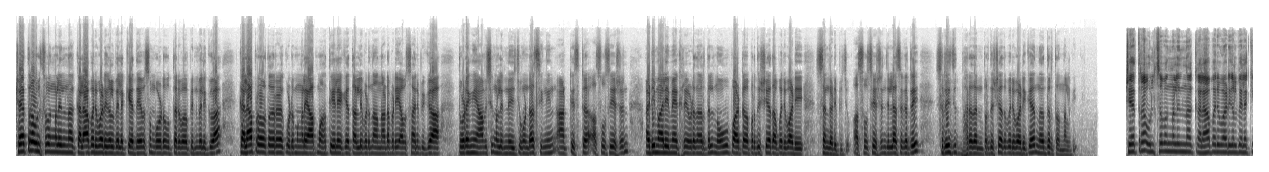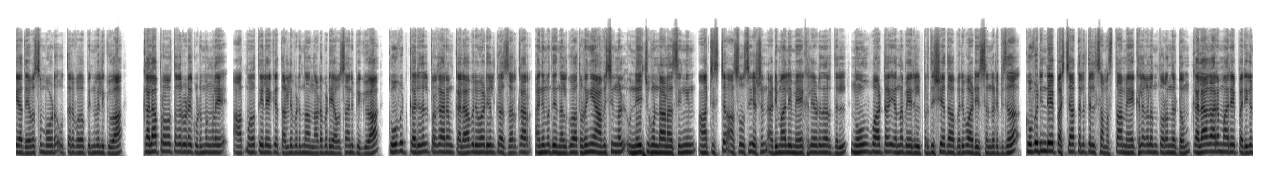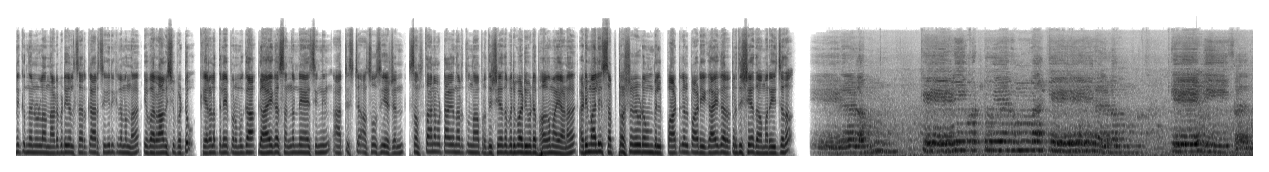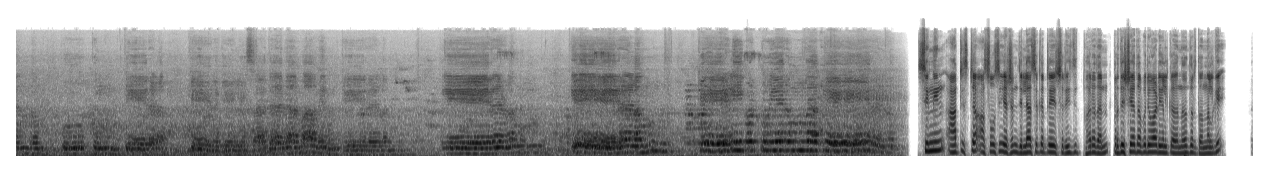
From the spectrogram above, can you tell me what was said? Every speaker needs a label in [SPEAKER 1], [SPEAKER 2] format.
[SPEAKER 1] ക്ഷേത്ര ഉത്സവങ്ങളിൽ നിന്ന് കലാപരിപാടികൾ വിലക്കിയ ദേവസ്വം ബോർഡ് ഉത്തരവ് പിൻവലിക്കുക. കലാപ്രവർത്തകരുടെ കുടുംബങ്ങളെ ആത്മഹത്യയിലേക്ക് തള്ളിവിടുന്ന നടപടി അവസാനിപ്പിക്കുക തുടങ്ങിയ ആവശ്യങ്ങൾ ഉന്നയിച്ചുകൊണ്ട് സിംഗിംഗ് ആർട്ടിസ്റ്റ് അസോസിയേഷൻ അടിമാലി മേഖലയുടെ നേതൃത്വത്തിൽ നോവുപാട്ട് പ്രതിഷേധ പരിപാടി സംഘടിപ്പിച്ചു. അസോസിയേഷൻ ജില്ലാ സെക്രട്ടറി ശ്രീജിത്ത് ഭരതൻ പ്രതിഷേധ പരിപാടിക്ക് നേതൃത്വം നൽകി. ക്ഷേത്ര ഉത്സവങ്ങളിൽ നിന്ന് കലാപരിപാടികൾ വിലക്കിയ ദേവസ്വം ബോർഡ് ഉത്തരവ് പിൻവലിക്കുക. കലാപ്രവർത്തകരുടെ കുടുംബങ്ങളെ ആത്മഹത്യയിലേക്ക് തള്ളിവിടുന്ന നടപടി അവസാനിപ്പിക്കുക. കോവിഡ് കരുതൽ പ്രകാരം കലാപരിപാടികൾക്ക് സർക്കാർ അനുമതി നൽകുക തുടങ്ങിയ ആവശ്യങ്ങൾ ഉന്നയിച്ചുകൊണ്ടാണ് സിംഗിംഗ് ആർട്ടിസ്റ്റ് അസോസിയേഷൻ അടിമാലി മേഖലയുടെ നേതൃത്വത്തിൽ നോവുപാട്ട് എന്ന പേരിൽ പ്രതിഷേധ പരിപാടി സംഘടിപ്പിച്ചത്. കോവിഡിന്റെ പശ്ചാത്തലത്തിൽ സമസ്ത മേഖലകളും തുറന്നിട്ടും കലാകാരന്മാരെ പരിഗണിക്കുന്നതിനുള്ള നടപടികൾ സർക്കാർ സ്വീകരിക്കണമെന്ന് ഇവർ ആവശ്യപ്പെട്ടു. കേരളത്തിലെ പ്രമുഖ ഗായക സംഘടനയായ സിംഗിംഗ് ആർട്ടിസ്റ്റ് അസോസിയേഷൻ സംസ്ഥാനമൊട്ടാകെ നടത്തുന്ന പ്രതിഷേധ പരിപാടിയുടെ ഭാഗമായാണ് അടിമാലി സബ് ട്രഷറിയുടെ മുമ്പിൽ പാട്ടുകൾ പാടി ഗായകർ പ്രതിഷേധം അറിയിച്ചത്.
[SPEAKER 2] കേരളം കേളി സനന്ദം പൂക്കും കേളികൊട്ടുയരുന്ന കേരളം.
[SPEAKER 1] സിംഗിംഗ് ആർട്ടിസ്റ്റ് അസോസിയേഷൻ ജില്ലാ സെക്രട്ടറി ശ്രീജിത്ത് ഭരതൻ പ്രതിഷേധ പരിപാടികൾക്ക് നേതൃത്വം നൽകി.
